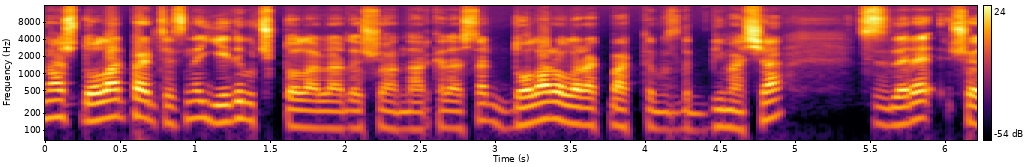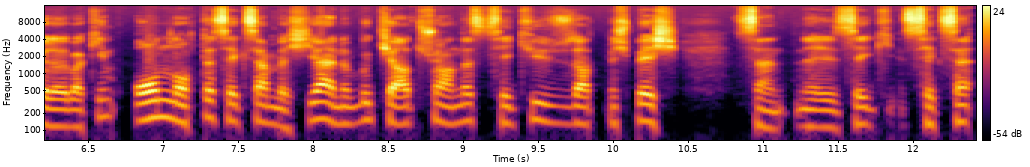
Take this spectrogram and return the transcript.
Bir maç dolar paritesinde 7.5 dolarlarda şu anda arkadaşlar. Dolar olarak baktığımızda bir maça sizlere şöyle bakayım. 10.85 yani bu kağıt şu anda 865 sen 80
